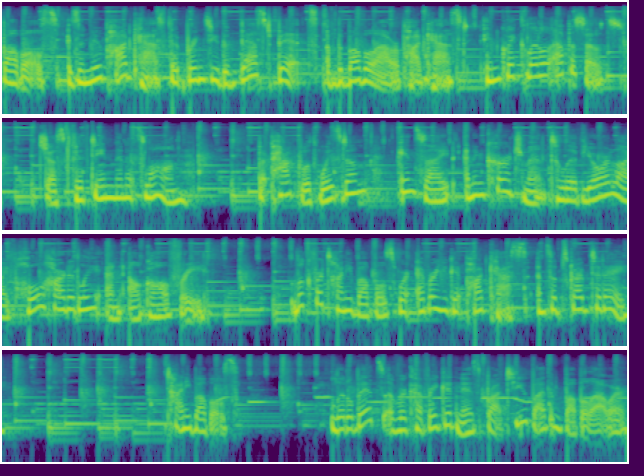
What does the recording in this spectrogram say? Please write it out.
Bubbles is a new podcast that brings you the best bits of the Bubble Hour podcast in quick little episodes, just 15 minutes long, but packed with wisdom, insight, and encouragement to live your life wholeheartedly and alcohol free. Look for Tiny Bubbles wherever you get podcasts and subscribe today. Tiny Bubbles. Little bits of recovery goodness brought to you by the Bubble Hour.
